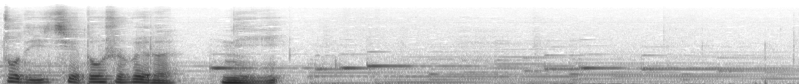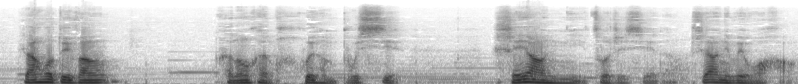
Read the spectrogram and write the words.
做的一切都是为了你。然后对方可能很会很不屑，谁要你做这些的？谁要你为我好？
